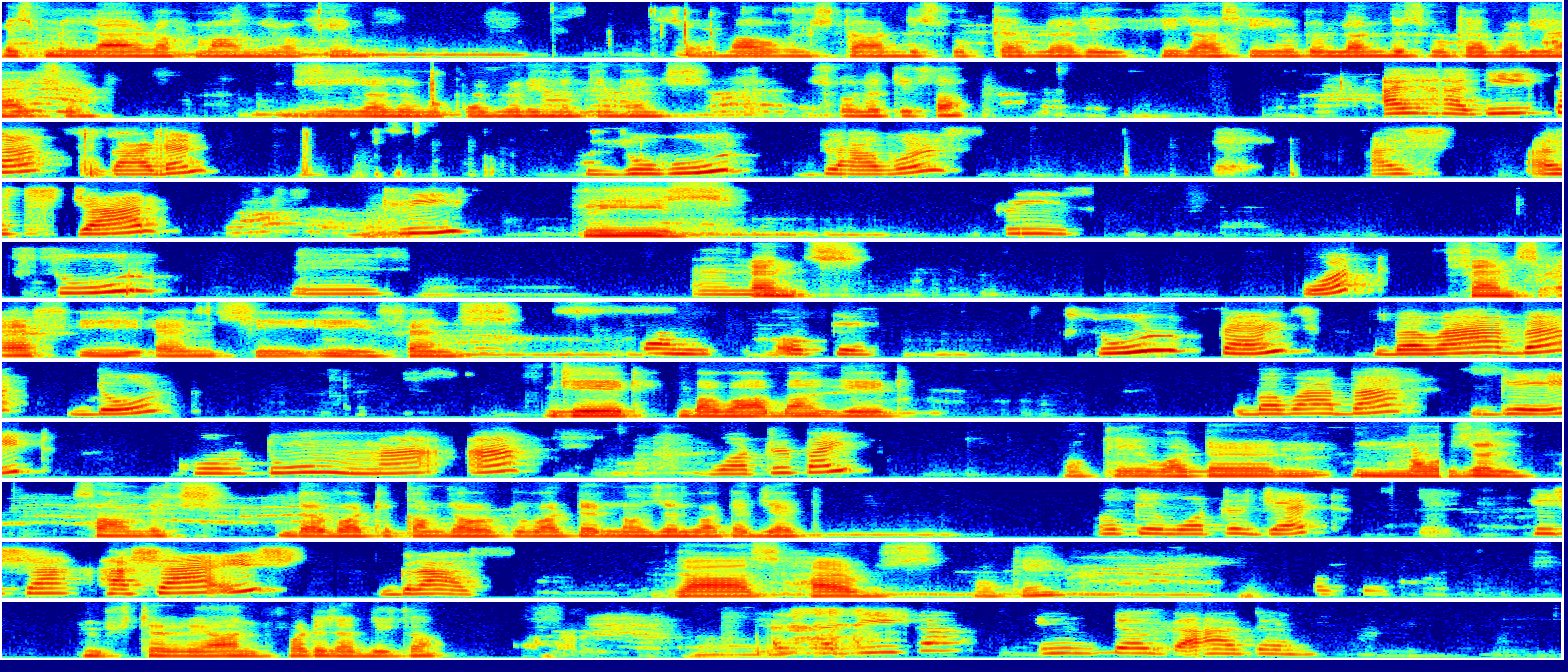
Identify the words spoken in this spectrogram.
Bismillah Rahman Rahim. So now we'll start this vocabulary. He's asking you to learn this vocabulary also. This is as a vocabulary, nothing else. So Latifa, Al-Hadika, garden. Zuhur, flowers. As Asjar, trees, trees, trees. Sur is um, fence, what? fence, F-E-N-C-E, fence. Fence. Okay. Sur, fence. Bawaba, door. Gate, Bawaba, gate. Bawaba, gate. Kurtumaa, water pipe. Okay, water nozzle from which the water comes out. Water nozzle, water jet. Okay, water jet. Hisha, Hashaish, grass. Grass, herbs. Okay. Okay. Mr. Ryan, what is Adhika? Al-Hadika in the garden.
